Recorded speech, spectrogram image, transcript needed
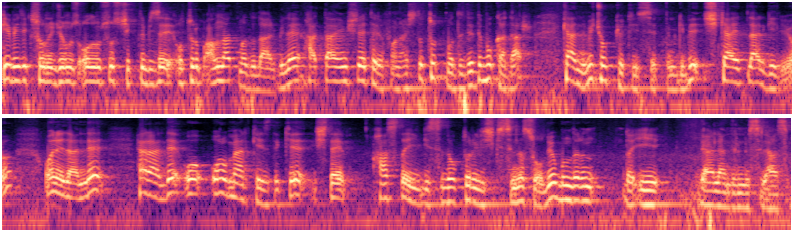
Gebelik sonucumuz olumsuz çıktı. Bize oturup anlatmadılar bile. Hatta hemşire telefon açtı, tutmadı dedi bu kadar. Kendimi çok kötü hissettim gibi şikayetler geliyor. O nedenle herhalde o o merkezdeki işte hasta ilgisi, doktor ilişkisi nasıl oluyor? Bunların da iyi değerlendirilmesi lazım.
